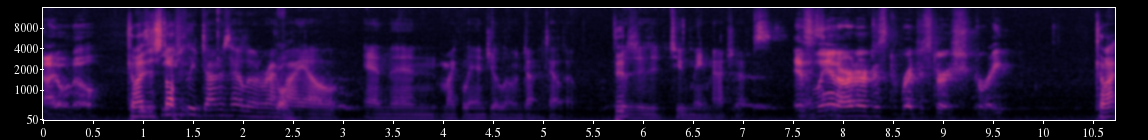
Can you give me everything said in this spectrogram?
I- I don't know. Can I It's just stop? usually Donatello and Raphael, and then Michelangelo and Donatello. Did- Those are the two main matchups. Is Leonardo just register straight? Can I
